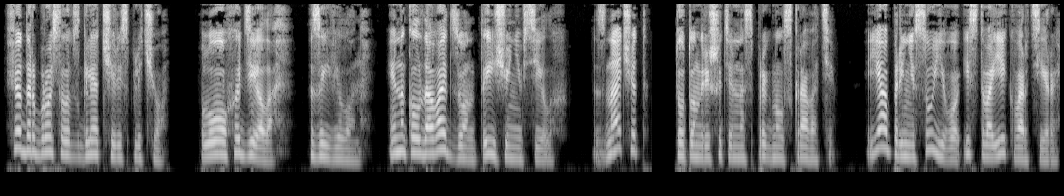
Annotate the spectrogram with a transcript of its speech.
Фёдор бросил взгляд через плечо. «Плохо дело», — заявил он. «И наколдовать зонт ты еще не в силах. Значит...» Тут он решительно спрыгнул с кровати. «Я принесу его из твоей квартиры.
